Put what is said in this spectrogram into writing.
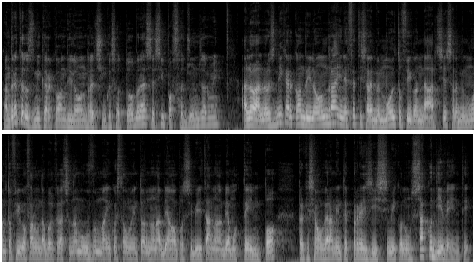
Andrete allo SneakerCon di Londra il 5 ottobre? Se sì, posso aggiungermi? Allora, allo SneakerCon di Londra in effetti sarebbe molto figo andarci, sarebbe molto figo fare un double clutch on the move, ma in questo momento non abbiamo possibilità, non abbiamo tempo, perché siamo veramente presissimi con un sacco di eventi.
